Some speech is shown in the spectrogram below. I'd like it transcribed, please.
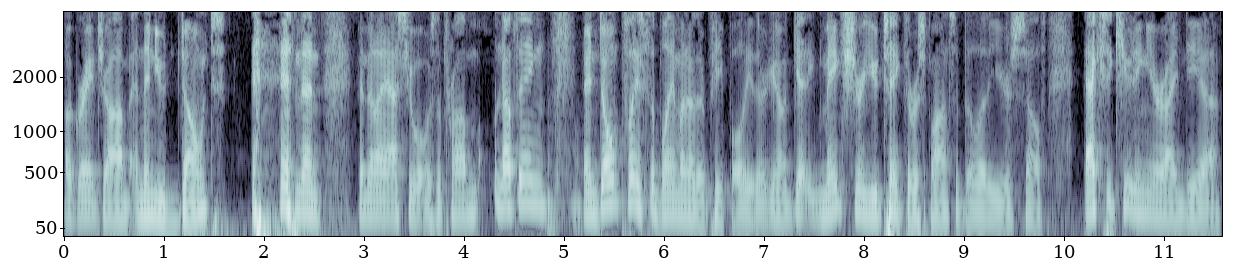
a great job and then you don't, and then and then I ask you what was the problem, oh, nothing. And don't place the blame on other people either. You know, get make sure you take the responsibility yourself. Executing your idea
